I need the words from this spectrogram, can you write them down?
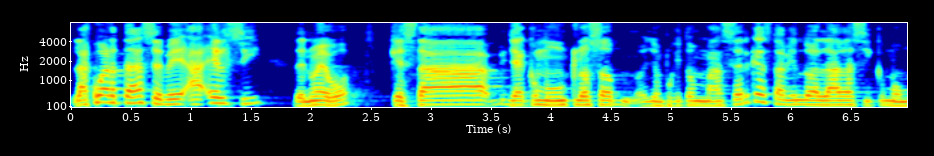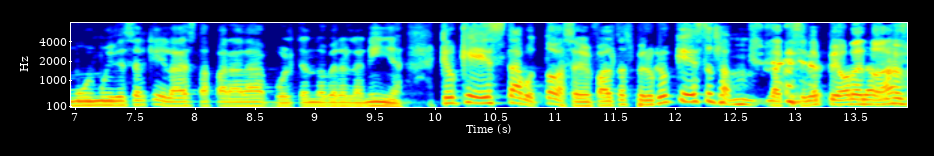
La cuarta se ve a Elsie, de nuevo, que está ya como un close-up ya un poquito más cerca, está viendo al hada así como muy, muy de cerca y el hada está parada volteando a ver a la niña. Creo que esta, todas se ven faltas, pero creo que esta es la, la que se ve peor de todas.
